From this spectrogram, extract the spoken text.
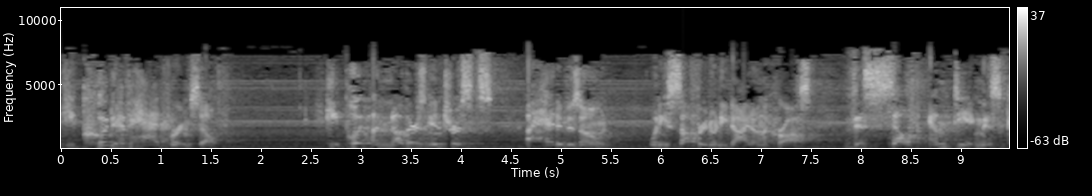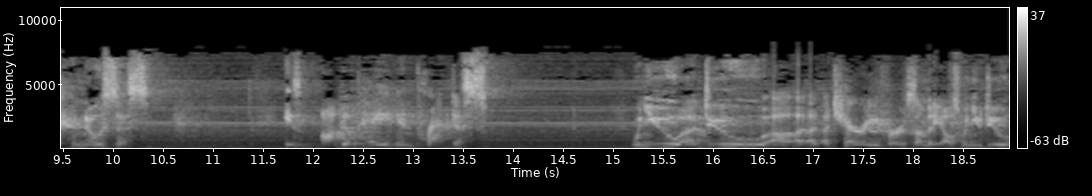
he could have had for himself. He put another's interests ahead of his own when he suffered, when he died on the cross. This self emptying, this kenosis, is agape in practice. When you uh, do uh, a, a charity for somebody else, when you do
